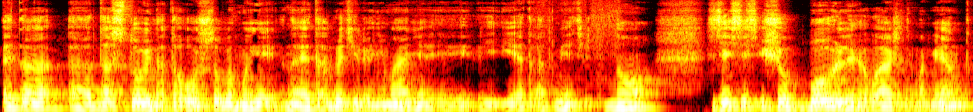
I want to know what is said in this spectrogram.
это э, достойно того, чтобы мы на это обратили внимание и, и, и это отметили. Но здесь есть еще более важный момент,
